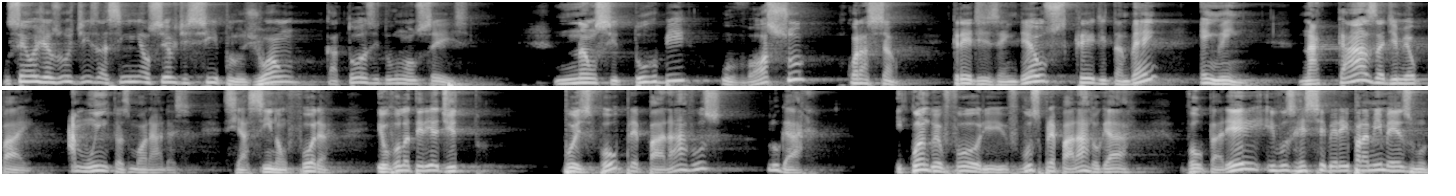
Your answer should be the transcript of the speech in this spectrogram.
O Senhor Jesus diz assim aos seus discípulos, João 14, do 1 ao 6: Não se turbe o vosso coração. Credes em Deus, crede também em mim. Na casa de meu pai há muitas moradas. Se assim não fora, eu vou-la teria dito, pois vou preparar-vos lugar. E quando eu for e vos preparar lugar, voltarei e vos receberei para mim mesmo,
